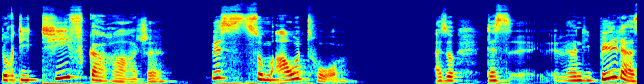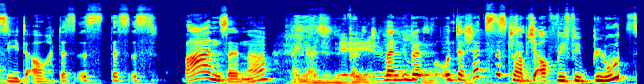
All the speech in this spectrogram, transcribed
durch die Tiefgarage bis zum Auto. Also das, wenn man die Bilder sieht auch, das ist, das ist Wahnsinn, ne? Ja, also man über, ja, unterschätzt es, glaube ich, auch, wie viel Blut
